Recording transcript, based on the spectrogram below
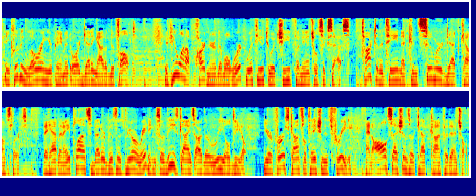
including lowering your payment or getting out of default. If you want a partner that will work with you to achieve financial success, talk to the team at Consumer Debt Counselors. They have an A-plus Better Business Bureau rating, so these guys are the real deal. Your first consultation is free, and all sessions are kept confidential.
